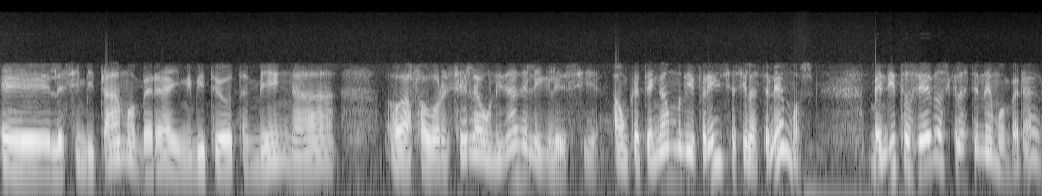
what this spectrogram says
Eh, les invitamos, ¿verdad? Y me invito yo también a a favorecer la unidad de la iglesia, aunque tengamos diferencias y las tenemos. Benditos sea Dios que las tenemos, ¿verdad?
